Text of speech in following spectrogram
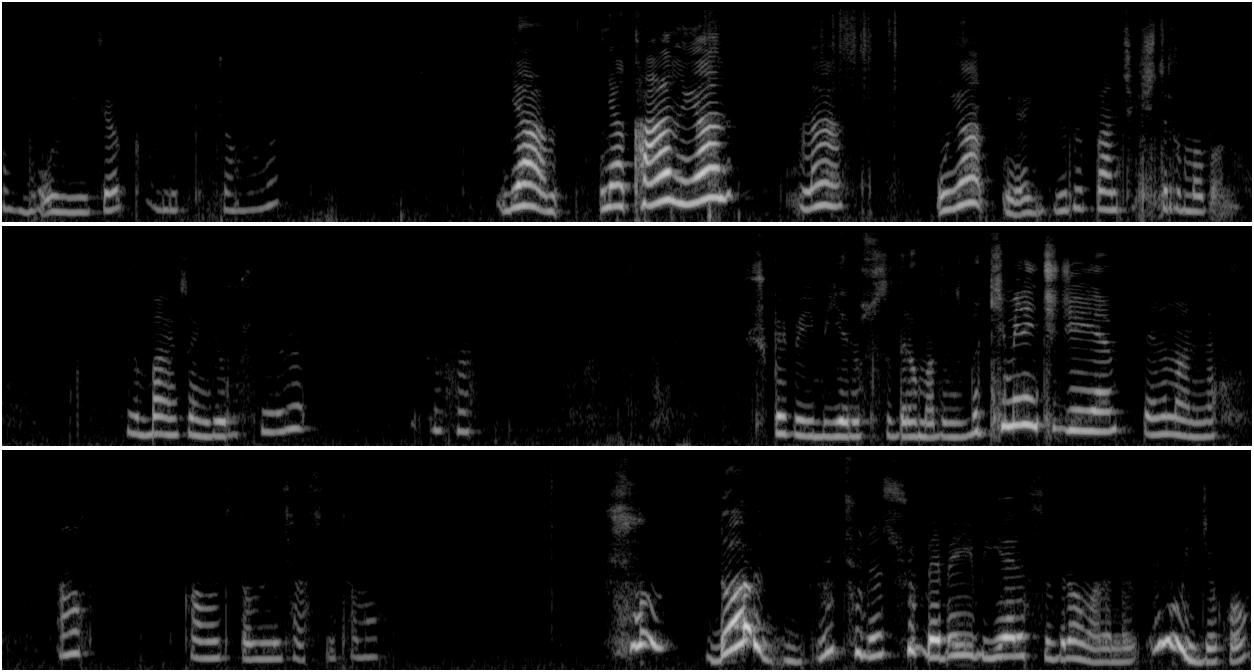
Bu uyuyacak. Bir tutacağım onu. Ya ya Kaan uyan. Ne? Uyan. Ya yürü ben çekiştiririm babanı. Ben sen görürsün yürü. Yürü ha. Şu bebeği bir yere sığdıramadınız. Bu kimin içeceği? Benim annem. Al. Kahvaltıda bunu içersin tamam. Şu dört üçünüz şu bebeği bir yere sığdıramadınız. Uyumayacak o.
